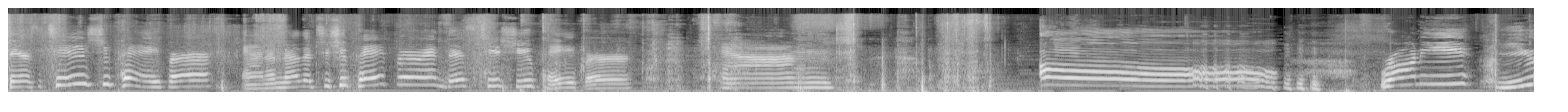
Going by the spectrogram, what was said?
There's a tissue paper and another tissue paper and this tissue paper. And. Ronnie, you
